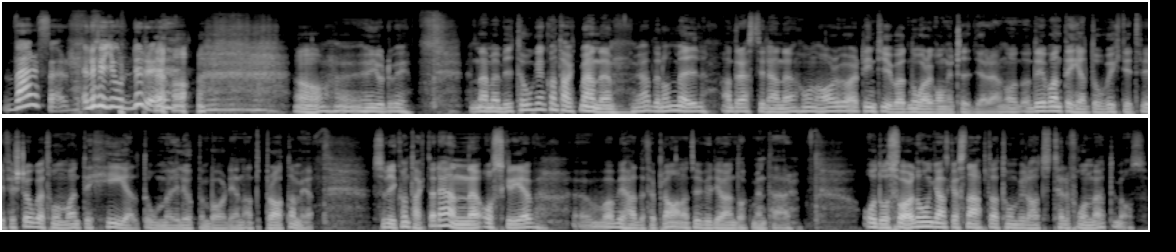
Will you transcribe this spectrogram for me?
Varför? Eller hur gjorde du? Ja, hur gjorde vi? Nej, men vi tog en kontakt med henne. Vi hade någon mejladress till henne. Hon har varit intervjuad några gånger tidigare och det var inte helt oviktigt. Vi förstod att hon var inte helt omöjlig uppenbarligen att prata med. Så vi kontaktade henne och skrev eh, vad vi hade för plan, att vi ville göra en dokumentär. Och då svarade hon ganska snabbt att hon ville ha ett telefonmöte med oss.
